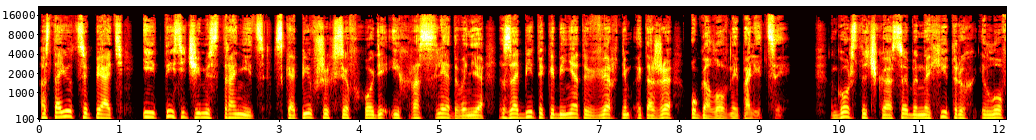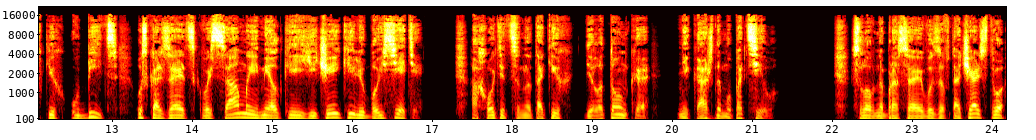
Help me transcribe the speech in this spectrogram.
Остаются пять и тысячами страниц, скопившихся в ходе их расследования, забиты кабинеты в верхнем этаже уголовной полиции. Горсточка особенно хитрых и ловких убийц ускользает сквозь самые мелкие ячейки любой сети. Охотиться на таких – дело тонкое, не каждому под силу. Словно бросая вызов начальству,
